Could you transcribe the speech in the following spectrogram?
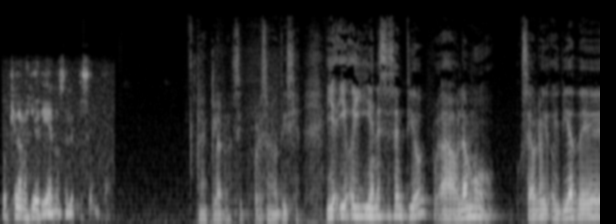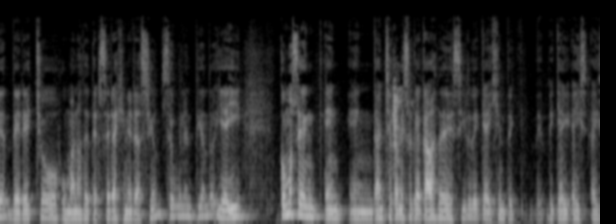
Porque la mayoría no se le presenta. Ah, claro, sí, por eso es noticia. Y, y, y en ese sentido, hablamos, se habla hoy día de derechos humanos de tercera generación, según entiendo, y ahí, ¿cómo se en, en, engancha con eso que acabas de decir de que hay gente, de, de que hay, hay, hay,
